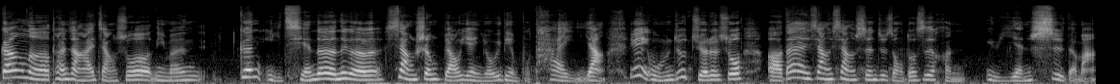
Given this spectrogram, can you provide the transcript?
刚刚呢，团长还讲说你们。跟以前的那个相声表演有一点不太一样，因为我们就觉得说，呃，大概像相声这种都是很语言式的嘛。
